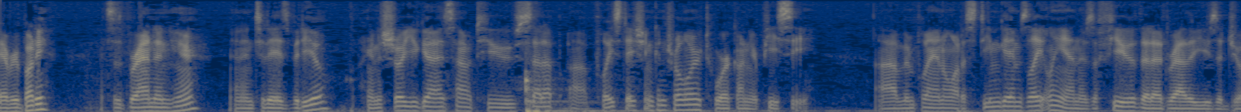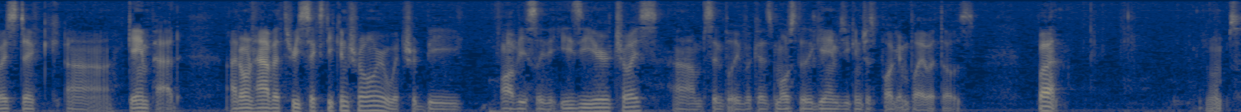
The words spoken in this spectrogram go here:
everybody, this is Brandon here, and in today's video, I'm going to show you guys how to set up a PlayStation controller to work on your PC. I've been playing a lot of Steam games lately, and there's a few that I'd rather use a joystick uh, gamepad. I don't have a 360 controller, which would be obviously the easier choice, um, simply because most of the games you can just plug and play with those. But, oops,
